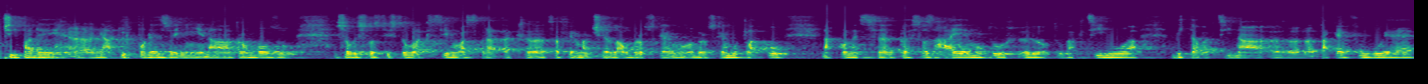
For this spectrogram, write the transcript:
případy nějakých podezření na trombozu v souvislosti s tou vakcínou Astra, tak ta firma čelila obrovskému, obrovskému tlaku. Nakonec klesl zájem o tu, o tu vakcínu a byť ta vakcína také funguje,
